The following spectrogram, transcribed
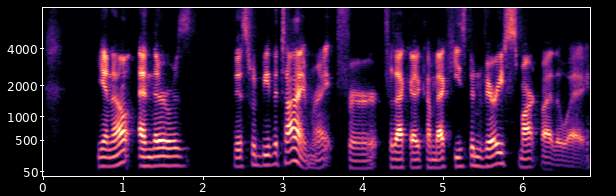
you know, and there was this would be the time, right? For for that guy to come back. He's been very smart by the way.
